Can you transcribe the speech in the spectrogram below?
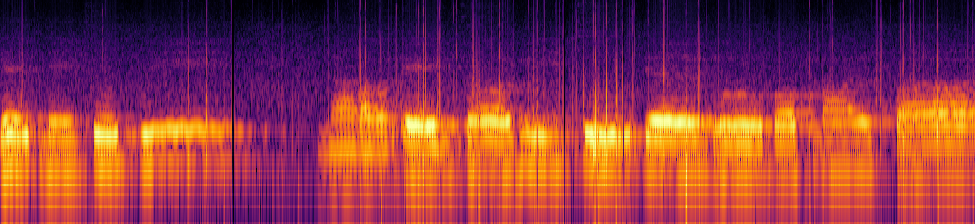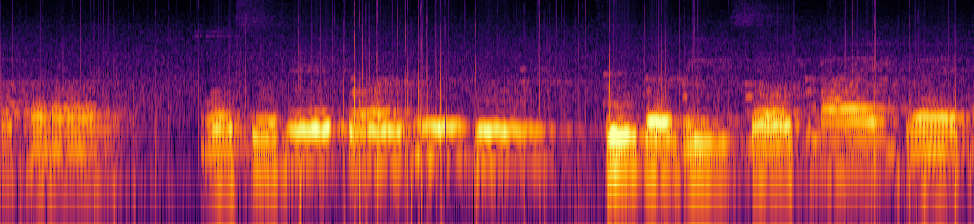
gave me to drink. Now enter into the home of my Father. Whatsoever you do to the least of my brethren,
